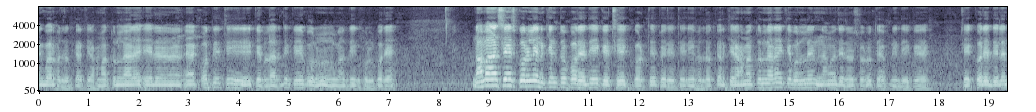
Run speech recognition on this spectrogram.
একবার হজরত কারকি রহমাতুল্লাহ এর এক অতিথি কেবলার দিকে ভুল, দিক ভুল করে নামাজ শেষ করলেন, কিন্তু পরে দিকে ঠিক করতে পেরে তিনি হজরত কারকি রহমাতুল্লাহ রায়কে বললেন, নামাজের শুরুতে আপনি দিকে ঠিক করে দিলেন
